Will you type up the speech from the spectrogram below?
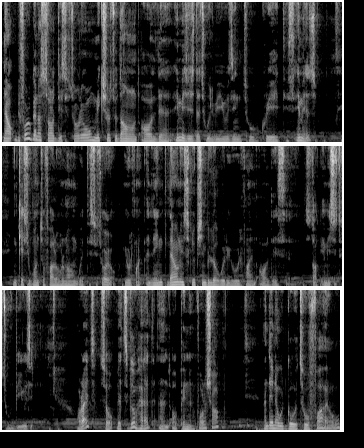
now before we're gonna start this tutorial, make sure to download all the images that we'll be using to create this image. In case you want to follow along with this tutorial, you will find a link down in the description below where you will find all these uh, stock images that we'll be using. Alright, so let's go ahead and open Photoshop and then I will go to File,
